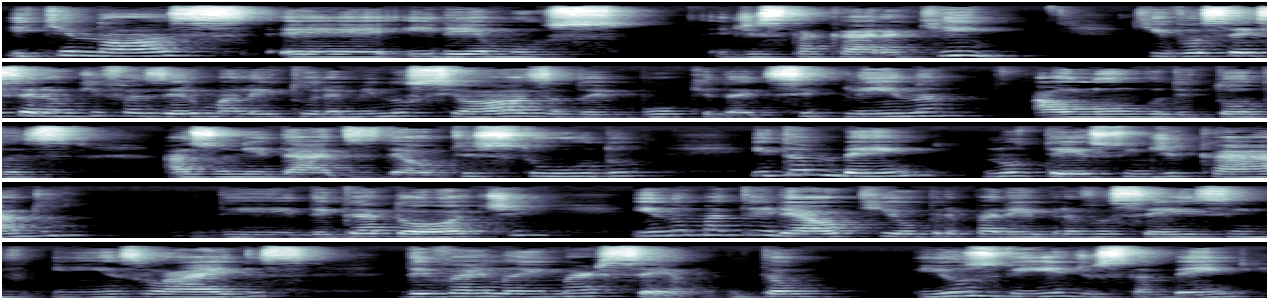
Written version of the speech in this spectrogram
e que nós é, iremos destacar aqui que vocês terão que fazer uma leitura minuciosa do e-book da disciplina ao longo de todas as unidades de autoestudo e também no texto indicado de, de Gadotti e no material que eu preparei para vocês em, em slides de Vailan e Marcelo. Então, e os vídeos também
